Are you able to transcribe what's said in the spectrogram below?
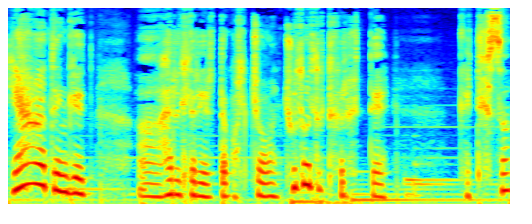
яагаад ингэж харилаар ярьдаг болчоо? Чөлөөлөгдөх хэрэгтэй гэтгсэн.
